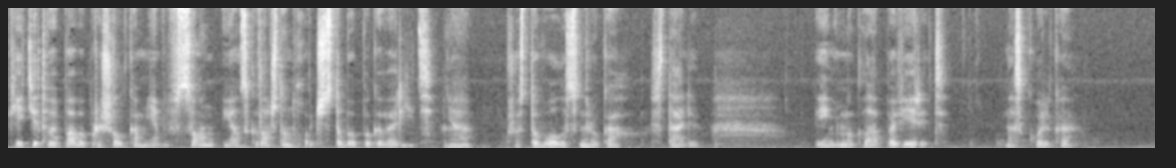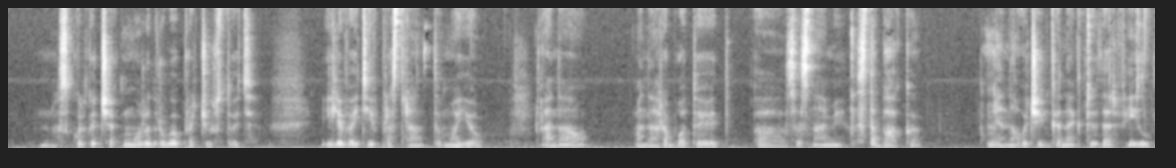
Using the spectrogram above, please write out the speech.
Кики, твой папа пришел ко мне в сон, и он сказал, что он хочет с тобой поговорить. У меня просто волосы на руках встали. И не могла поверить, насколько, насколько человек может другой прочувствовать или войти в пространство мое. Она, она работает э, со снами, с табака. И она очень connect to that field.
